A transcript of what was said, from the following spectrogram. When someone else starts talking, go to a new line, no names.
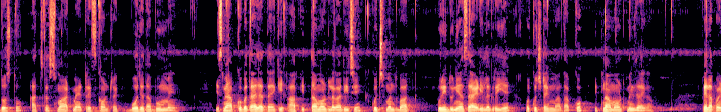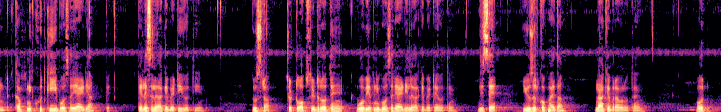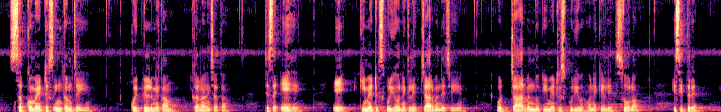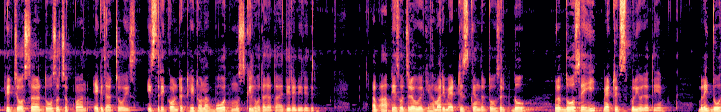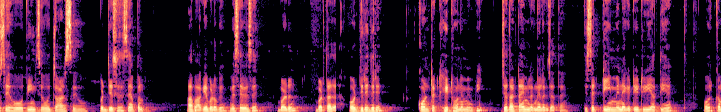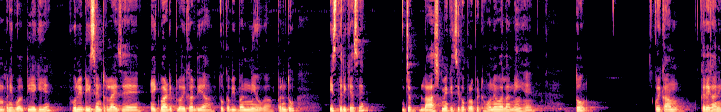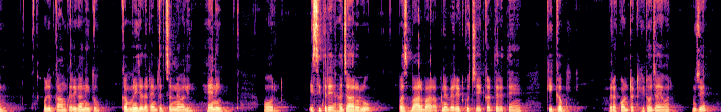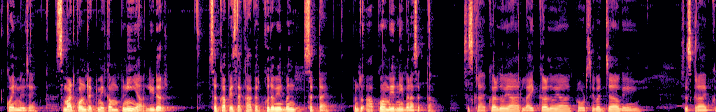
दोस्तों, आजकल smart matrix contract बहुत ज़्यादा बूम में है। इसमें आपको बताया जाता है कि आप इतना अमाउंट लगा दीजिए, कुछ मंथ बाद पूरी दुनिया से आईडी लग रही है और कुछ टाइम बाद आपको इतना अमाउंट मिल जाएगा। पहला पॉइंट कंपनी खुद की ही बहुत सारी आइडिया पहले से लगा के बैठी हुई होती है। दूसरा, जो टॉप लीडर होते हैं, वो भी अपनी बहुत सारी आईडी लगा के बैठे होते हैं, जिससे यूज़र को फ़ायदा ना के बराबर होता है। और सबको मैट्रिक्स इनकम चाहिए। कोई फ़ील्ड में काम करना नहीं चाहता। जैसे ए है। ए की मैट्रिक्स पूरी होने के लिए चार बंदे चाहिए। और चार बंदों की मैट्रिक्स पूरी होने के लिए सोलह। इसी तरह फिर चौंसठ, दो सौ छप्पन, एक हज़ार चौबीस। इस तरह कॉन्ट्रैक्ट हिट होना बहुत मुश्किल होता जाता है धीरे धीरे धीरे। अब आप ये सोच रहे होंगे कि हमारी मैट्रिक्स के अंदर तो सिर्फ़ दो मतलब दो से ही मैट्रिक्स पूरी हो जाती है। भले ही दो से हो, तीन से हो, चार से हो बट जैसे जैसे अपन, आप आगे बढ़ोगे, वैसे वैसे बर्डन बढ़ता जाए और धीरे धीरे कॉन्ट्रैक्ट हिट होने में भी ज़्यादा टाइम लगने लग जाता है। जिससे टीम में नेगेटिविटी आती है और कंपनी बोलती है कि ये फुली डिसेंट्रलाइज है, एक बार डिप्लॉय कर दिया तो कभी बंद नहीं होगा। परंतु इस तरीके से जब लास्ट में किसी को प्रॉफिट होने वाला नहीं है तो कोई काम करेगा नहीं। और जब काम करेगा नहीं तो कंपनी ज़्यादा टाइम तक चलने वाली है नहीं। और इसी तरह हज़ारों लोग बस बार बार अपने वैलेट को चेक करते रहते हैं कि कब मेरा कॉन्ट्रैक्ट हिट हो जाए और मुझे कॉइन मिल जाए। स्मार्ट कॉन्ट्रैक्ट में कंपनी या लीडर सबका पैसा खाकर खुद अमीर बन सकता है, परंतु तो आपको अमीर नहीं बना सकता। सब्सक्राइब कर दो यार लाइक कर दो यार फ्रॉड से बच जाओगे। सब्सक्राइब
